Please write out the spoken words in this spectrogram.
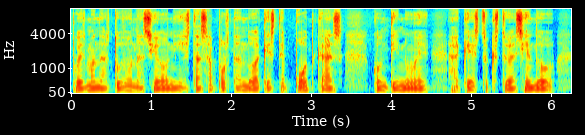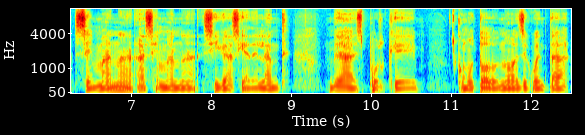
Puedes mandar tu donación y estás aportando a que este podcast continúe, a que esto que estoy haciendo semana a semana siga hacia adelante. ¿verdad? Es porque como todo, ¿no? Haz de cuenta,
